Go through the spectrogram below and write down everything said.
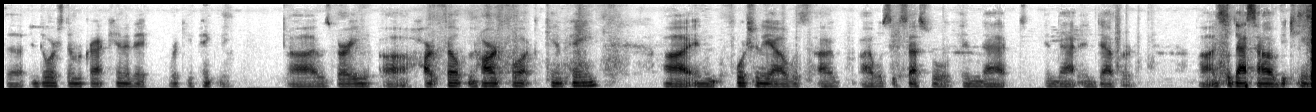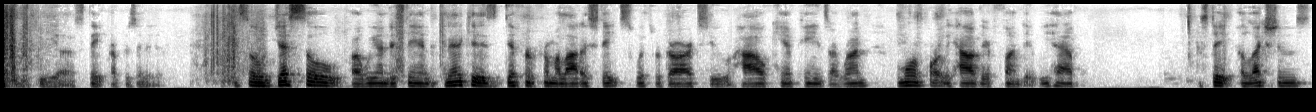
the endorsed Democrat candidate Ricky Pinkney. it was very heartfelt and hard fought campaign, and fortunately, I was I, I was successful in that in that endeavor. Uh, so that's how I became the uh, state representative. And so just so uh, we understand, Connecticut is different from a lot of states with regard to how campaigns are run, more importantly, how they're funded. We have state elections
